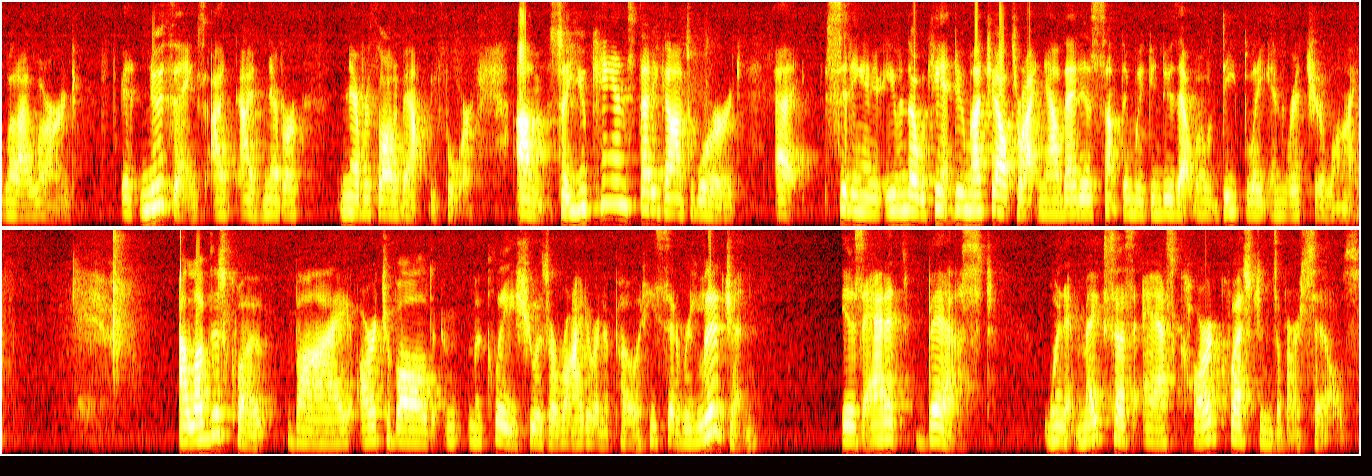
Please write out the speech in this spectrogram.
what I learned. It, new things I'd, I'd, never never thought about before. Um, so you can study God's Word. Uh, sitting in your, even though we can't do much else right now, that is something we can do that will deeply enrich your life. I love this quote by Archibald MacLeish, who is a writer and a poet. He said, Religion is at its best when it makes us ask hard questions of ourselves.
